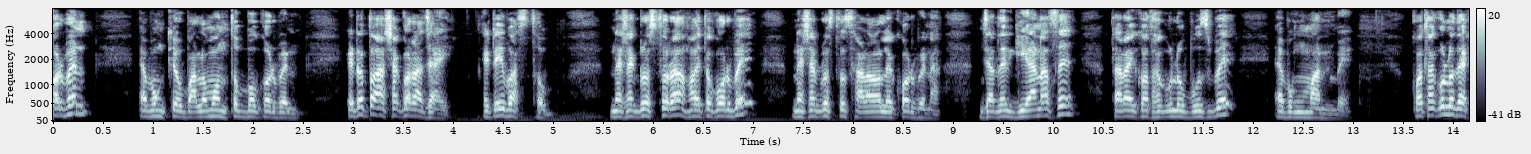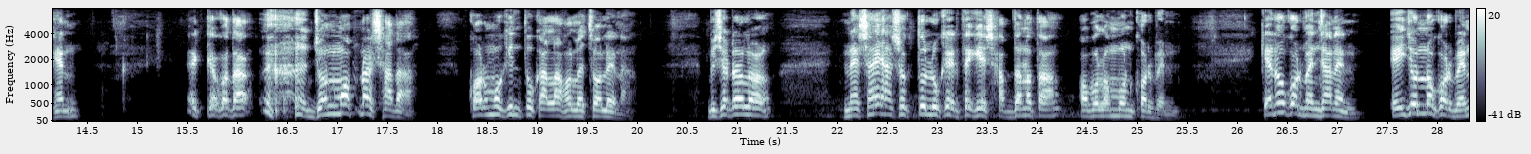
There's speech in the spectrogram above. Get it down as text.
করবেন এবং কেউ ভালো মন্তব্য করবেন, এটা তো আশা করা যায়, এটাই বাস্তব। নেশাগ্রস্তরা হয়তো করবে, নেশাগ্রস্ত ছাড়া হলে করবে না। যাদের জ্ঞান আছে, তারা এই কথাগুলো বুঝবে এবং মানবে। কথাগুলো দেখেন, একটা কথা, জন্ম আপনার সাদা, কর্ম কিন্তু কালা হলে চলে না। বিষয়টা হলো, নেশায় আসক্ত লোকের থেকে সাবধানতা অবলম্বন করবেন। কেন করবেন জানেন? এই জন্য করবেন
